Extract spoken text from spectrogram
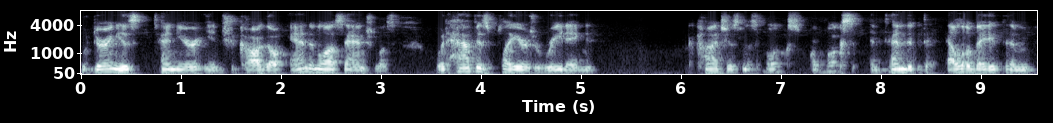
who during his tenure in Chicago and in Los Angeles would have his players reading consciousness books or books intended to elevate them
